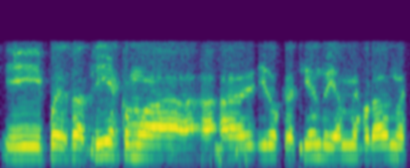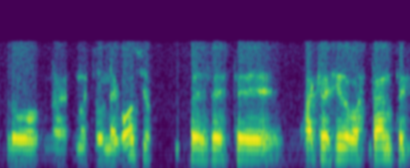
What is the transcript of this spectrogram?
Y pues así es como ha, ha, ido creciendo y ha mejorado nuestro nuestro negocio. Pues este ha crecido bastante.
